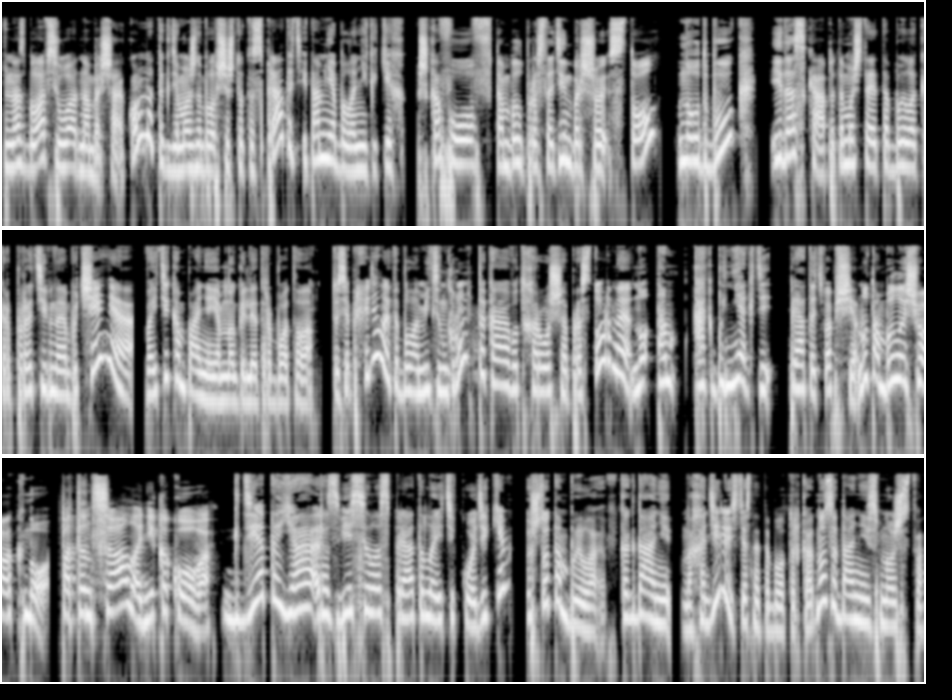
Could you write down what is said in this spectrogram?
У нас была всего одна большая комната, где можно было вообще что-то спрятать, и там не было никаких шкафов, там был просто один большой стол, ноутбук и доска, потому что это было корпоративное обучение. В IT-компании я много лет работала. То есть я приходила, это была митинг-рум такая вот хорошая, просторная, но там как бы негде прятать вообще. Ну, там было еще окно. Потенциала никакого. Где-то я развесила, спрятала эти кодики. Что там было? Когда они находили, естественно, это было только одно задание из множества,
